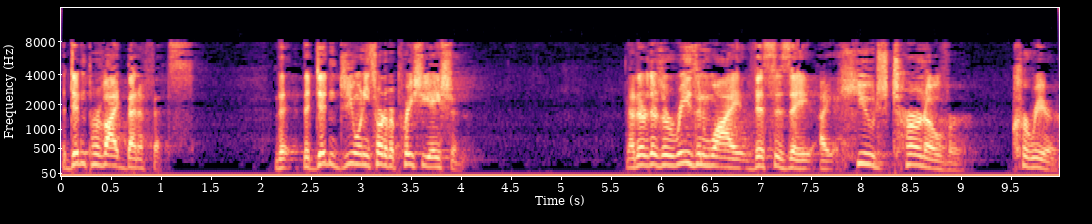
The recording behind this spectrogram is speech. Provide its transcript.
that didn't provide benefits, that, that didn't do any sort of appreciation. Now, there, there's a reason why this is a, a huge turnover career.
